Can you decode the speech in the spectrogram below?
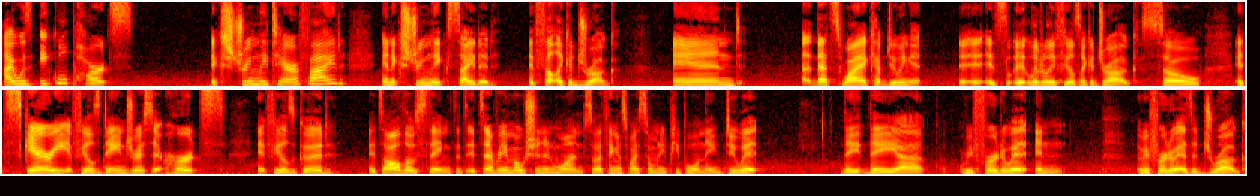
I was equal parts extremely terrified and extremely excited. It felt like a drug, and uh, that's why I kept doing it. it it's it literally feels like a drug. So it's scary. It feels dangerous. It hurts. It feels good it's all those things. It's it's every emotion in one. So I think that's why so many people when they do it, they they uh, refer to it and refer to it as a drug.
